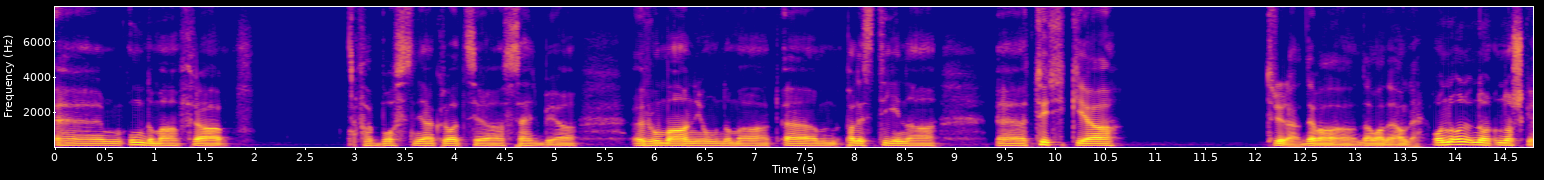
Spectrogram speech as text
eh, ungdommer fra, fra Bosnia, Kroatia, Serbia, Romania-ungdommer, eh, Palestina, eh, Tyrkia Tror jeg. Det var, da var det alle. Og no, no, norske,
